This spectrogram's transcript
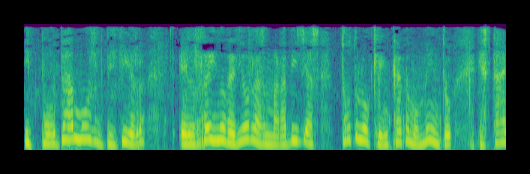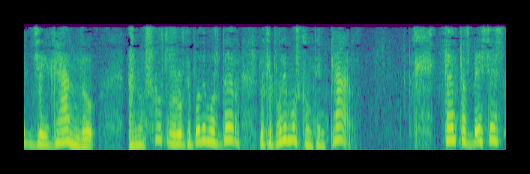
y podamos vivir el reino de Dios, las maravillas, todo lo que en cada momento está llegando a nosotros, lo que podemos ver, lo que podemos contemplar. Tantas veces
